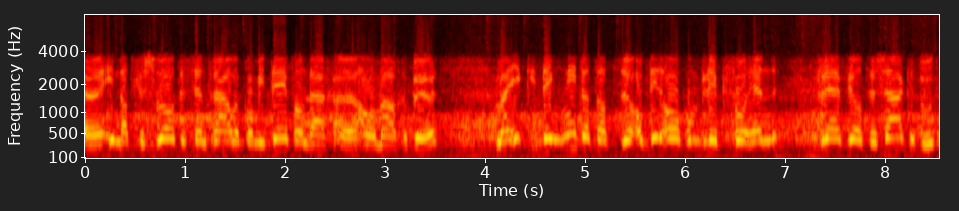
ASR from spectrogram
uh, in dat gesloten centrale comité vandaag uh, allemaal gebeurt. Maar ik denk niet dat dat op dit ogenblik voor hen vrij veel te zaken doet.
